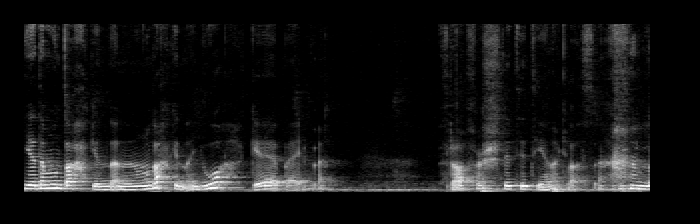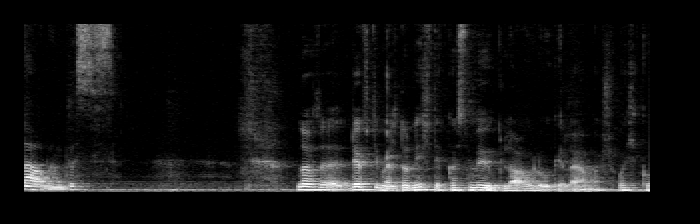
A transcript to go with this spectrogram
ja te mun tahkin den, mun tahkin den juohkee päivä. Fra första till tionde klasse. Laulun buss. No se Deftimelt on itsekäs myyklaulukelämässä, vaikka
